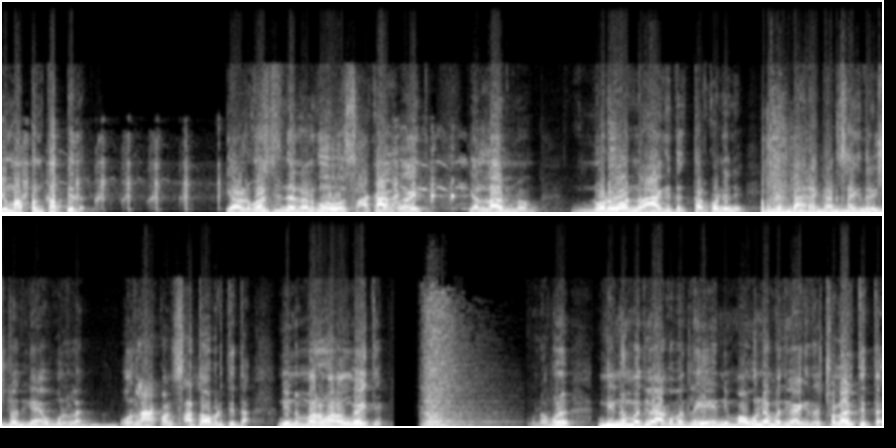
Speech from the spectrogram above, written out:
ನಿಮ್ಮ ಅಪ್ಪನ ತಪ್ಪಿದು. ಎರಡು ವರ್ಷದಿಂದ ನನಗೂ ಸಾಕಾಗಿ ಹೋಯ್ತು. ಎಲ್ಲ ನೋಡು ನಾ ಆಗಿದ್ದಕ್ಕೆ ತಡ್ಕೊಂಡಿನಿ. ಈಗ ಬೇರೆ ಗಂಡಸಾಗಿದ್ರೆ ಇಷ್ಟೊತ್ತಿಗೆ ಉರ್ಲ ಉರ್ಲ ಹಾಕೊಂಡು ಸಾತ್ ಹೋಗ್ಬಿಡ್ತಿದ್ದ. ನಿನ್ನ ಮರು ಹಂಗೈತೆ. ನಮ್ಮ ನಿನ್ನ ಮದುವೆ ಆಗೋ ಬದ್ಲಿ ನಿಮ್ಮ ಅವನ ಮದುವೆ ಆಗಿದ್ರೆ ಚಲೋ ಇರ್ತಿತ್ತು.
